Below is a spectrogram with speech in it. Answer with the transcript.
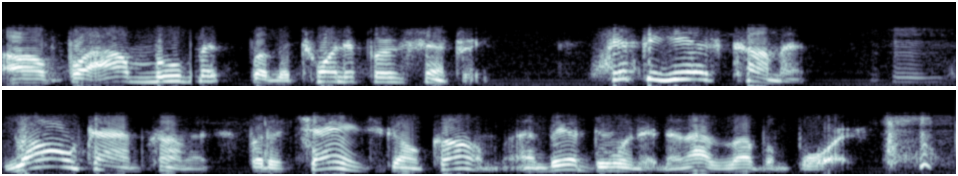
uh, for our movement for the 21st century. 50 years coming. Long time coming, but a change is gonna come, and they're doing it, and I love them for it.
